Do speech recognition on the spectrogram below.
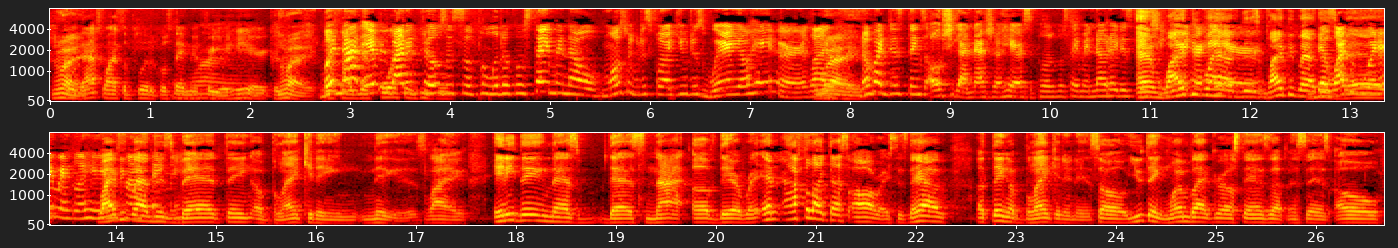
So Right. that's why it's a political statement for your hair. Right. But like not you're everybody feels people- it's a political statement though. Most people just feel like you just wearing your hair. Like Right. nobody just thinks, oh, she got natural hair. It's a political statement. No, they just think And she white wearing her people have hair. this. White people have That this. white bad, people wear their regular hair. White people not a have this bad thing of blanketing niggas. Like anything that's that's not of their race, and I feel like that's all races. They have a thing of blanketing it. So you think one black girl stands up and says, "Oh,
